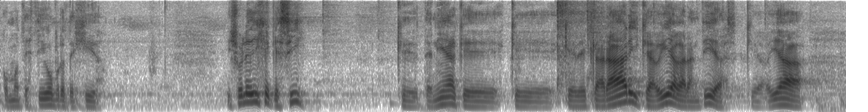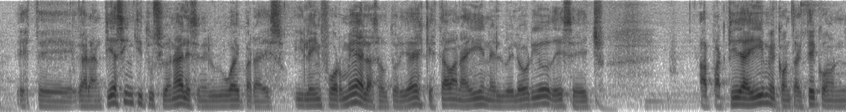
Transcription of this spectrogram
como testigo protegido. Y yo le dije que sí, que tenía que, declarar y que había garantías, que había este, garantías institucionales en el Uruguay para eso. Y le informé a las autoridades que estaban ahí en el velorio de ese hecho. A partir de ahí me contacté con,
